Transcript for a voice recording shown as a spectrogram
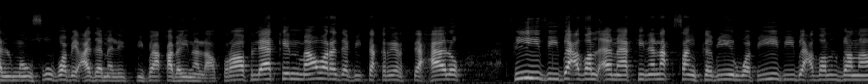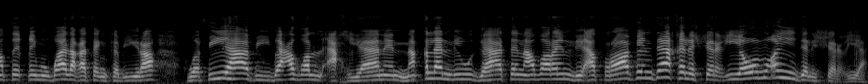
الموصوف بعدم الاتفاق بين الأطراف. لكن ما ورد في تقرير التحالف فيه في بعض الأماكن نقصا كبير وفيه في بعض المناطق مبالغة كبيرة وفيها في بعض الأحيان نقلا لوجهات نظر لأطراف داخل الشرعية ومؤيدة للشرعية.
